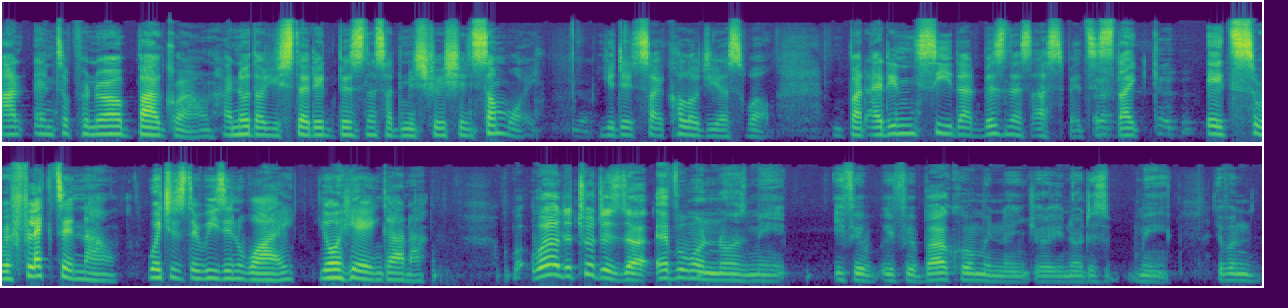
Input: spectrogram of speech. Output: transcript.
an entrepreneurial background. I know that you studied business administration some way. Yeah. You did psychology as well but I didn't see that business aspect. It's like it's reflected now, which is the reason why you're here in Ghana. Well, the truth is that everyone knows me. If you if you're back home in Nigeria, you know this me. Even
